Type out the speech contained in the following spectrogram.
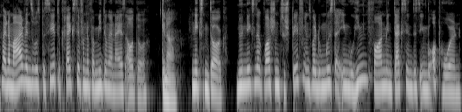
Weil normal, wenn sowas passiert, du kriegst dir von der Vermietung ein neues Auto. Genau. Nächsten Tag. Nur nächsten Tag war schon zu spät für uns, weil du musst da irgendwo hinfahren mit dem Taxi und das irgendwo abholen.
